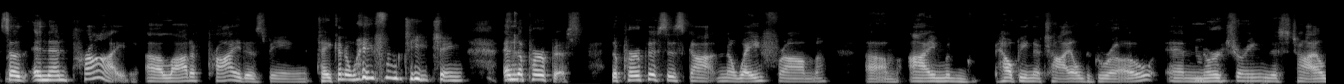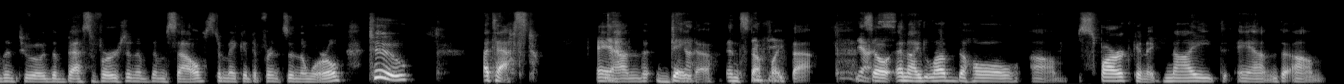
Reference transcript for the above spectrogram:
So, and then pride, a lot of pride is being taken away from teaching and the purpose. The purpose has gotten away from um, I'm helping a child grow and mm-hmm. nurturing this child into a, the best version of themselves to make a difference in the world, to a test and yeah. data yeah. and stuff mm-hmm. like that. Yes. So, and I love the whole um, spark and ignite and um,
